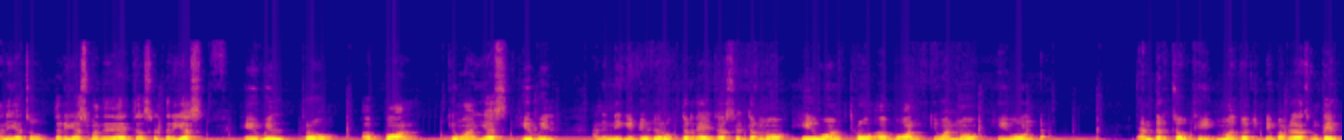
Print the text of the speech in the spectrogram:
आणि याचं उत्तर यसमध्ये द्यायचं असेल तर yes he will throw a ball किंवा यस ही विल आणि निगेटिव्ह जर उत्तर द्यायचं असेल तर no he won't throw a ball किंवा नो ही वोंट त्यानंतर चौथी महत्त्वाची टीप आपल्याला सांगता येईल.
